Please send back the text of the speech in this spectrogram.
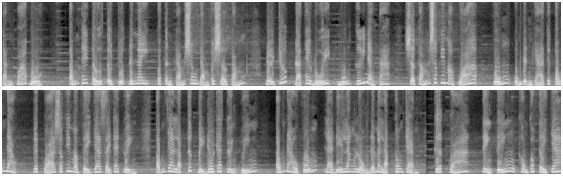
cảnh quá bùa." Tổng thế tử từ trước đến nay có tình cảm sâu đậm với Sở Cẩm, đời trước đã theo đuổi muốn cưới nàng ta, Sở Cẩm sau khi mà quá vốn cũng định gả cho Tống Đào, kết quả sau khi mà vệ gia xảy ra chuyện, tổng gia lập tức bị đưa ra tuyển tuyến, Tống Đào vốn là đi lăn lộn để mà lập công trạng, kết quả tiền tiến không có vệ gia,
